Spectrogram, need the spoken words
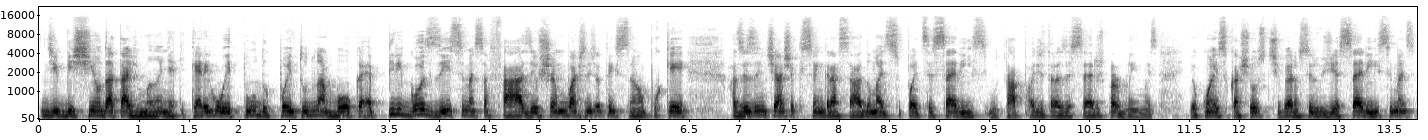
de bichinho da Tasmânia, que querem roer tudo, põem tudo na boca, é perigosíssima essa fase, eu chamo bastante atenção, porque às vezes a gente acha que isso é engraçado, mas isso pode ser seríssimo, tá? Pode trazer sérios problemas. Eu conheço cachorros que tiveram cirurgias seríssimas,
